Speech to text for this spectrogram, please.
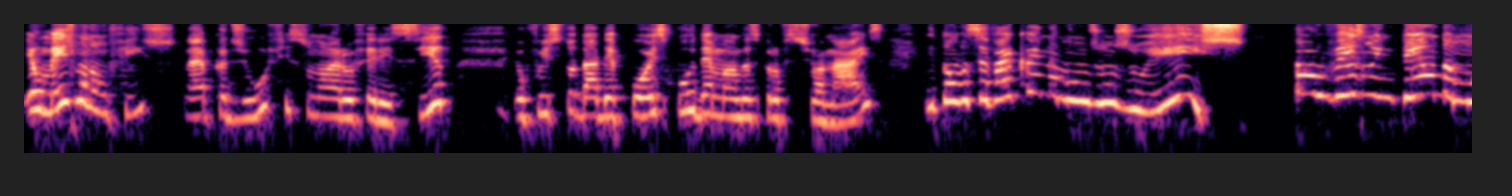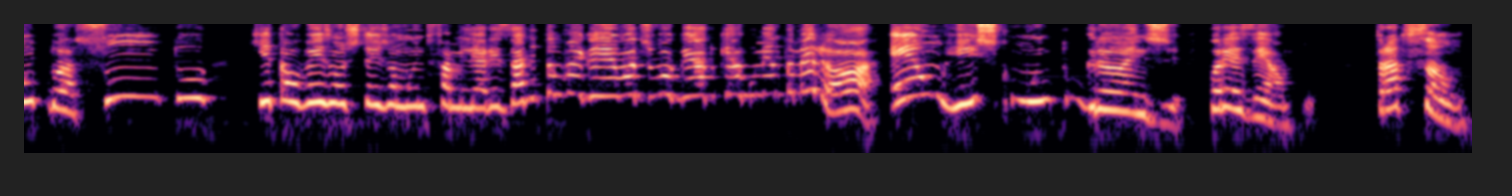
Eu mesma não fiz, na época de UF, isso não era oferecido. Eu fui estudar depois por demandas profissionais. Então, você vai cair na mão de um juiz, talvez não entenda muito do assunto, que talvez não esteja muito familiarizado, então vai ganhar um advogado que argumenta melhor. É um risco muito grande. Por exemplo, tradução.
